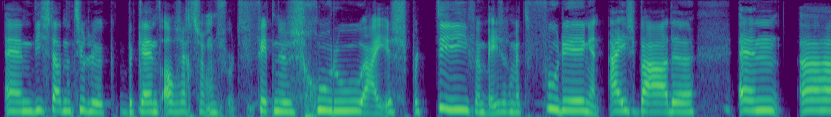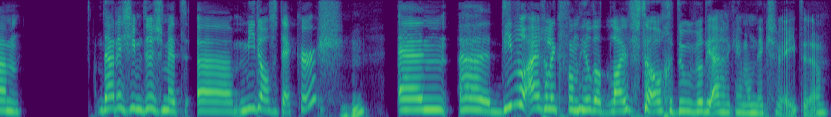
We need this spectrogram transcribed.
En die staat natuurlijk bekend als echt zo'n soort fitnessgoeroe. Hij is sportief en bezig met voeding en ijsbaden. En ehm, daar is hij dus met eh Midas Dekkers. Mhm. En eh, die wil eigenlijk van heel dat lifestyle gedoe... wil die eigenlijk helemaal niks weten.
